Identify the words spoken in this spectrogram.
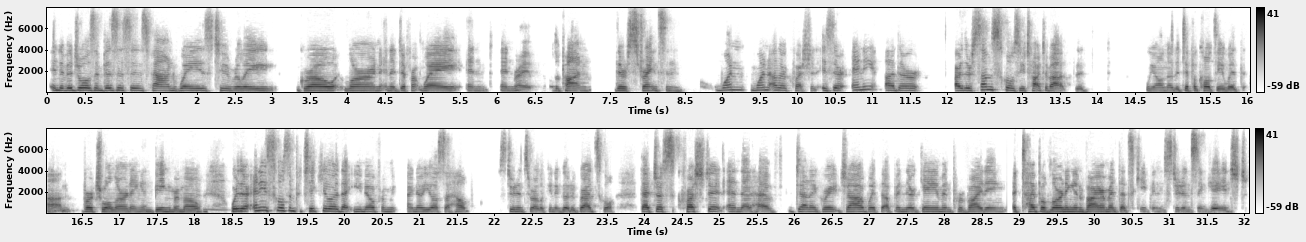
individuals and businesses found ways to really grow learn in a different way and and right. build upon their strengths. And one one other question is there any other are there some schools you talked about the we all know the difficulty with um, virtual learning and being remote. Mm-hmm. were there any schools in particular that you know from i know you also help students who are looking to go to grad school that just crushed it and that have done a great job with up in their game and providing a type of learning environment that's keeping students engaged?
